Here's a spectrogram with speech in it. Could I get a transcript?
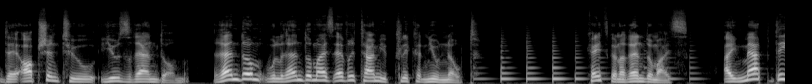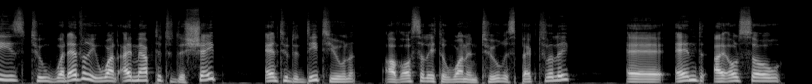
the option to use random. Random will randomize every time you click a new note. Okay, it's gonna randomize. I map these to whatever you want. I mapped it to the shape and to the detune of oscillator 1 and 2, respectively. Uh, and I also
